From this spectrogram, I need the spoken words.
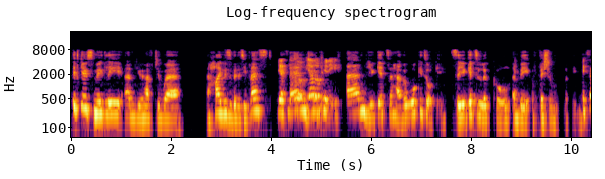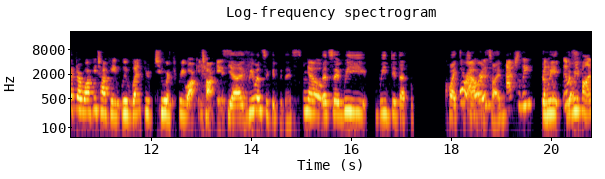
it goes smoothly and you have to wear a high visibility vest Yes, yellow, And you yellow get- kitty. and you get to have a walkie-talkie. So you get to look cool and be official looking. Except our walkie-talkie, we went through two or three walkie-talkies. Yeah, we weren't so good with this. No, But so we we did that for quite four a chunk of hours time. actually. But we- it, was we- fun.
